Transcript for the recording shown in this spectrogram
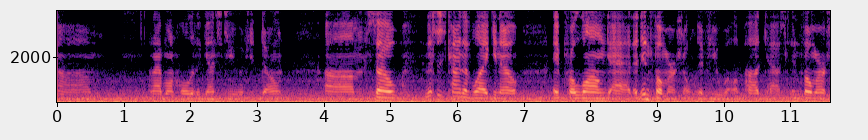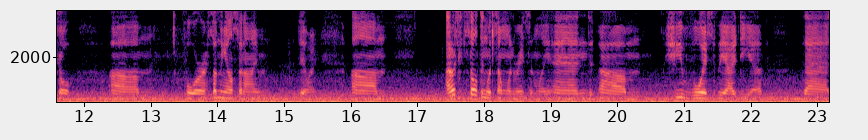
Um, and I won't hold it against you if you don't. Um, so, this is kind of like, you know, a prolonged ad, an infomercial, if you will, a podcast infomercial um, for something else that I'm doing. Um, I was consulting with someone recently, and um, she voiced the idea that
